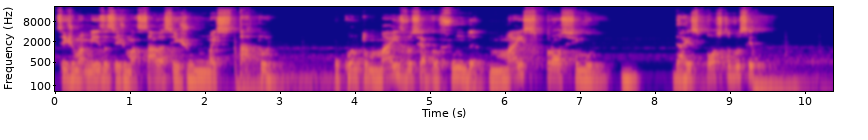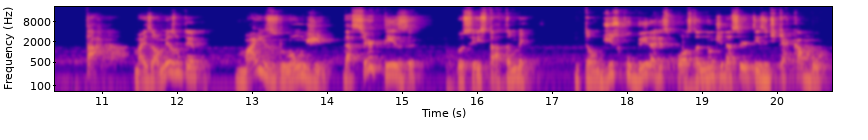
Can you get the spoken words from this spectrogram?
Seja uma mesa, seja uma sala, seja uma estátua, o quanto mais você aprofunda, mais próximo da resposta você tá. Mas ao mesmo tempo, mais longe da certeza você está também. Então, descobrir a resposta não te dá certeza de que acabou.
